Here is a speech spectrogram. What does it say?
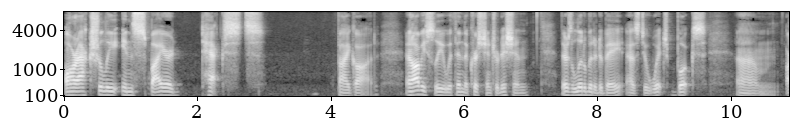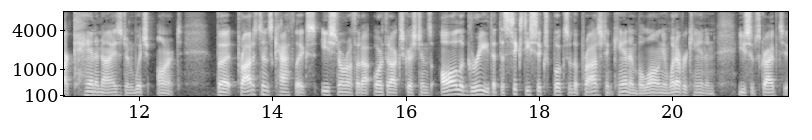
are actually inspired texts by God. And obviously, within the Christian tradition, there's a little bit of debate as to which books um, are canonized and which aren't. But Protestants, Catholics, Eastern Orthodox Christians all agree that the 66 books of the Protestant canon belong in whatever canon you subscribe to.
